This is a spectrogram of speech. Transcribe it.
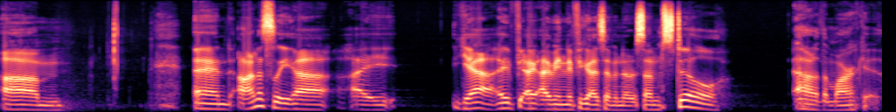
um, and honestly, uh, I yeah, if I, I mean, if you guys haven't noticed, I'm still out of the market.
